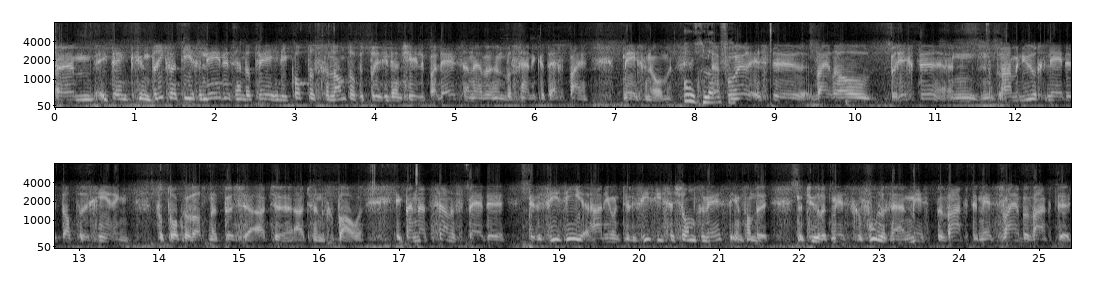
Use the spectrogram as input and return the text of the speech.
Um, ik denk een drie kwartier geleden zijn er twee helikopters geland op het presidentiële paleis en hebben hun waarschijnlijk het echtpaar meegenomen. Ongelooflijk. Daarvoor is de, waren er al berichten, een, ruim een uur geleden, dat de regering vertrokken was met bussen uit, uh, uit hun gebouwen. Ik ben net zelf bij de televisie, radio- en televisiestation geweest. Een van de natuurlijk meest gevoelige en meest bewaakte, meest zwaar bewaakte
